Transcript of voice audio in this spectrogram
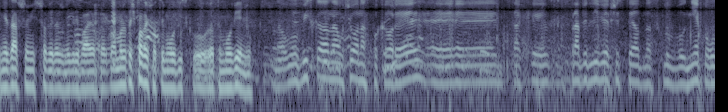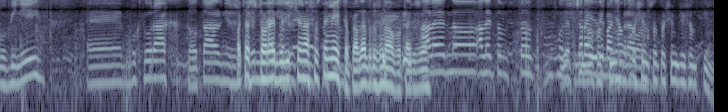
Nie zawsze mistrzowie też wygrywają, prawda? Może coś powiesz o tym łowisku, o tym łowieniu. No, łowisko nauczyło nas pokory. E, tak e, sprawiedliwie wszyscy od nas z klubu nie połowili. E, w dwóch turach totalnie żeśmy Chociaż wczoraj byliście na szóstym miejscu, prawda? Drużynowo, także... Ale no, ale to, to mówię, wczoraj ryba nie brała. 885.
